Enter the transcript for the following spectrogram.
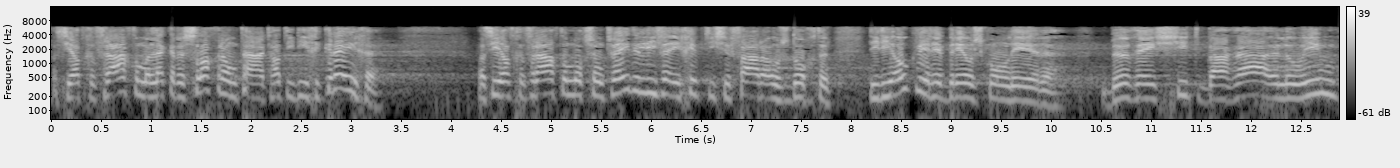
Als hij had gevraagd om een lekkere slagroomtaart, had hij die gekregen. Als hij had gevraagd om nog zo'n tweede lieve Egyptische farao's dochter, die die ook weer Hebreeuws kon leren. Bereshit bara Elohim.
